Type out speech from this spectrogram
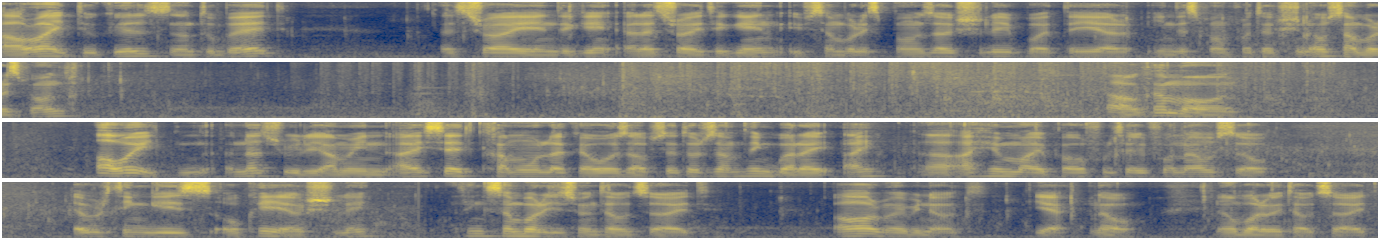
Alright, two kills, not too bad. Let's try and again. Uh, let's try it again if somebody spawns actually, but they are in the spawn protection. Oh, somebody spawned. Oh, come on. Oh wait, not really. I mean, I said come on like I was upset or something, but I I uh, I have my powerful telephone now, so everything is okay actually. I think somebody just went outside, or maybe not. Yeah, no, nobody went outside.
